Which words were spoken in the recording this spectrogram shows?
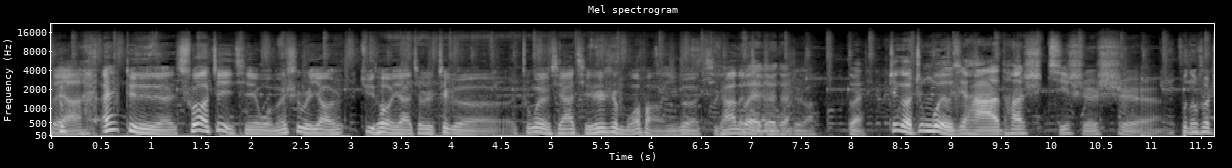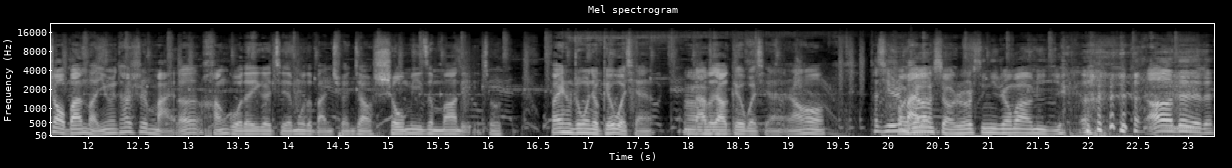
对啊，哎，对对对，说到这一期，我们是不是要剧透一下？就是这个中国有嘻哈其实是模仿了一个其他的节目，对对对，对吧？对，这个中国有嘻哈，它是其实是不能说照搬吧，因为它是买了韩国的一个节目的版权，叫 Show Me the Money，就翻译成中文就给我钱，大家都叫给我钱。然后他其实买了小时候星际争霸的秘籍。哦，对对对。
